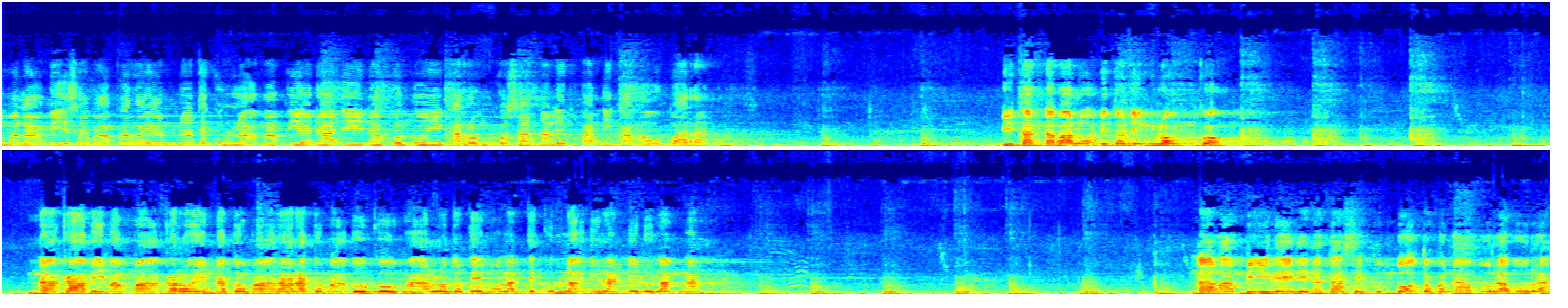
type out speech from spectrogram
malabi sabak parayan na tikula mapiadadi na kunoy karungkosan na limpan ni kamauparan. Di tanda balok di toding rongkok. Na kami mama karoin na marara atau tuma buku maalo to temo lan tikula di randi lulangan. Nalambi lambi re de kumbok toko kena bura-bura.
